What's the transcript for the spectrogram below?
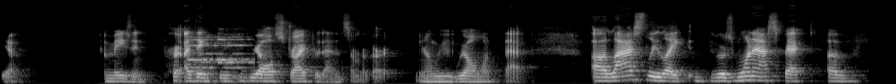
Yeah. Amazing. I think we, all strive for that in some regard. You know, we, we all want that. Uh, lastly, like there was one aspect of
